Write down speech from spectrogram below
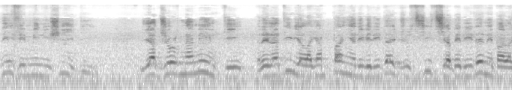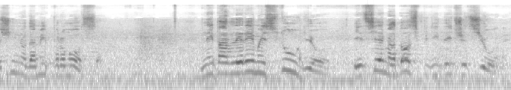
dei femminicidi, gli aggiornamenti relativi alla campagna di verità e giustizia per Irene Palacino da me promossa. Ne parleremo in studio insieme ad ospiti d'eccezione.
